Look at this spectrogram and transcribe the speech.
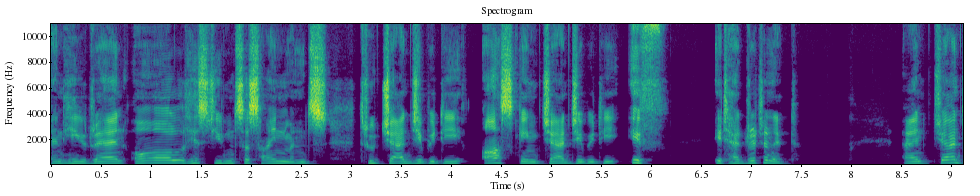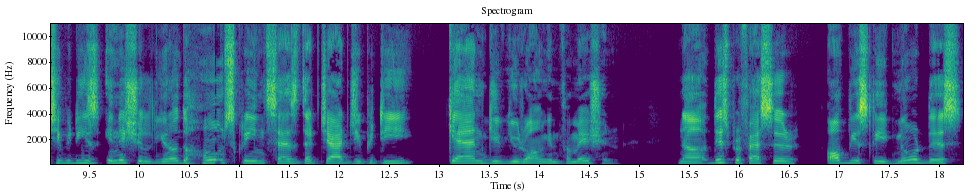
and he ran all his students' assignments through ChatGPT, asking ChatGPT if it had written it. And ChatGPT's initial, you know, the home screen says that ChatGPT can give you wrong information. Now, this professor obviously ignored this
